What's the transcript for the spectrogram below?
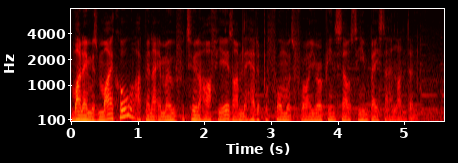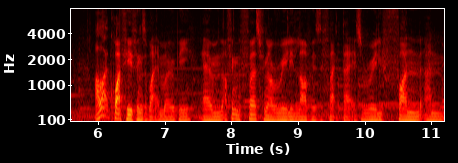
My name is Michael. I've been at InMobi for two and a half years. I'm the head of performance for our European sales team based out in London. I like quite a few things about InMobi. Um, I think the first thing I really love is the fact that it's a really fun and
